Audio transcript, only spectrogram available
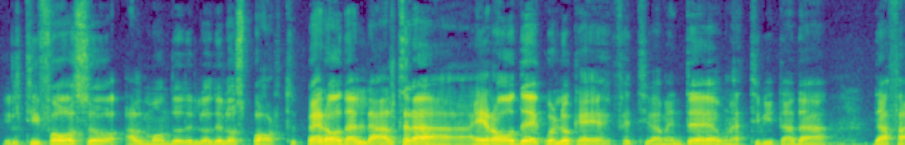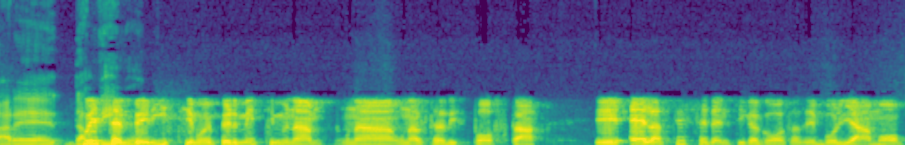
il tifoso al mondo dello, dello sport, però dall'altra erode quello che è effettivamente un'attività da, da fare da Questo vivo. è verissimo e permettimi una- una- un'altra risposta. Eh, è la stessa identica cosa, se vogliamo,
